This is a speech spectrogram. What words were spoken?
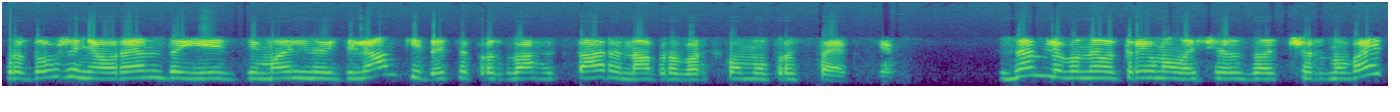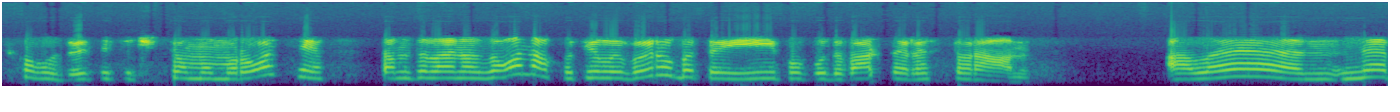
продовження оренди її земельної ділянки. Йдеться про 2 гектари на Броварському проспекті. Землі вони отримали ще за Черновецького у 2007 році. Там зелена зона, хотіли виробити і побудувати ресторан, але не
